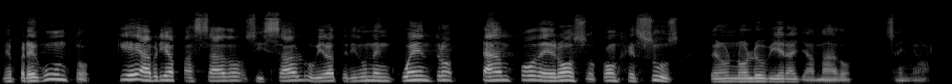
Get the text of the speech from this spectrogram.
Me pregunto, ¿qué habría pasado si Saulo hubiera tenido un encuentro tan poderoso con Jesús pero no le hubiera llamado Señor.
